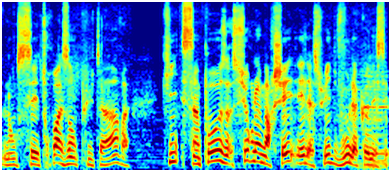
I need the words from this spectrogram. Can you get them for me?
lancé trois ans plus tard, qui s'impose sur le marché, et la suite, vous la connaissez.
